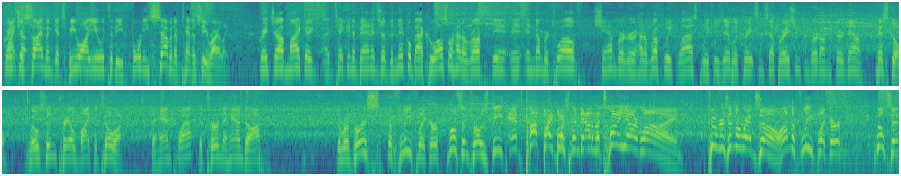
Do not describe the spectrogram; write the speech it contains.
Great Micah job. Simon gets BYU to the 47 of Tennessee, Riley. Great job, Micah, uh, taking advantage of the nickelback, who also had a rough in, in, number 12. Shamburger had a rough week last week. He was able to create some separation, convert on the third down. Pistol. Wilson trailed by Katoa. The hand clap, the turn, the handoff. The reverse, the flea flicker. Wilson throws deep and caught by Bushman down to the 20 yard line. Cougars in the red zone on the flea flicker. Wilson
